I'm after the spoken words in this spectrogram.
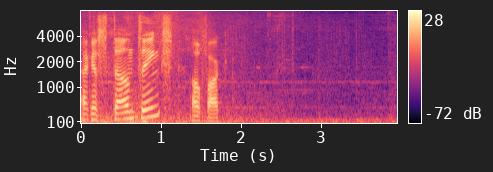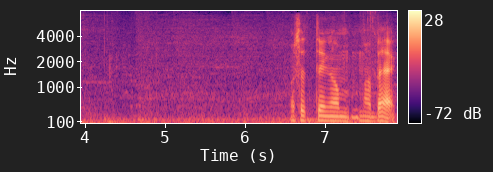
I can stun things? Oh fuck. What's that thing on my back?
